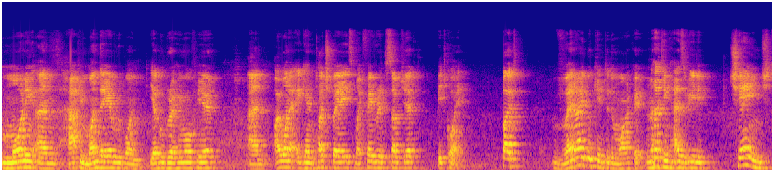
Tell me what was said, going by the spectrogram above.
morning and happy Monday everyone. Yakub Rahimov here and I want to again touch base my favorite subject Bitcoin. But when I look into the market nothing has really changed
